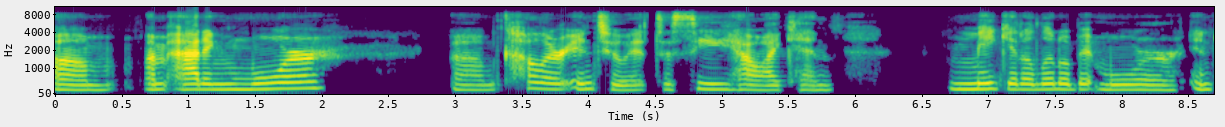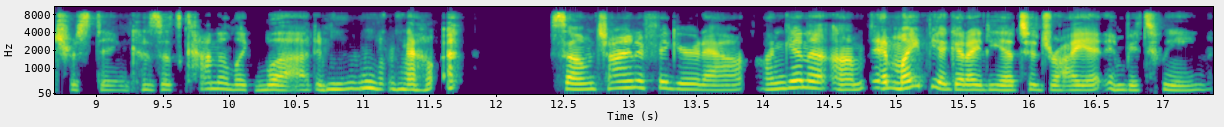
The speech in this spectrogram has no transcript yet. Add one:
Um I'm adding more um, color into it to see how I can make it a little bit more interesting because it's kind of like blood now. So I'm trying to figure it out. I'm gonna, um it might be a good idea to dry it in between.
